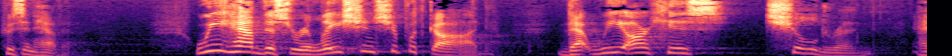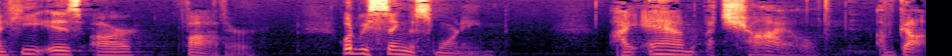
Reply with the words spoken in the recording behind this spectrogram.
who's in heaven. We have this relationship with God that we are His children and He is our Father. What did we sing this morning? I am a child of God.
